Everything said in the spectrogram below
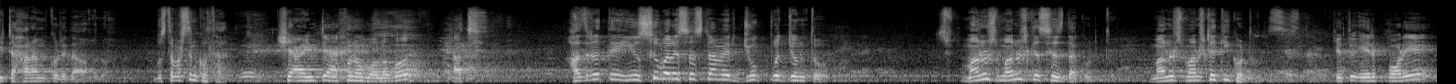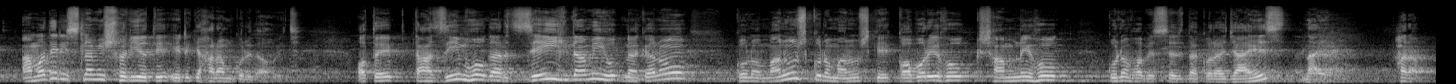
এটা হারাম করে দেওয়া হলো। বুঝতে পারছেন কথা? সে আইনটা এখনও বলবৎ আছে। হজরতে ইউসুফ আলিস ইসলামের যুগ পর্যন্ত মানুষ মানুষকে সেজদা করত। মানুষ মানুষকে কি করত। কিন্তু এরপরে আমাদের ইসলামী শরীয়তে এটাকে হারাম করে দেওয়া হয়েছে। অতএব তাজিম হোক আর যেই নামেই হোক না কেন, কোনো মানুষ কোনো মানুষকে কবরে হোক, সামনে হোক, কোনোভাবে সেজদা করা জায়েজ নাই। হারাম।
